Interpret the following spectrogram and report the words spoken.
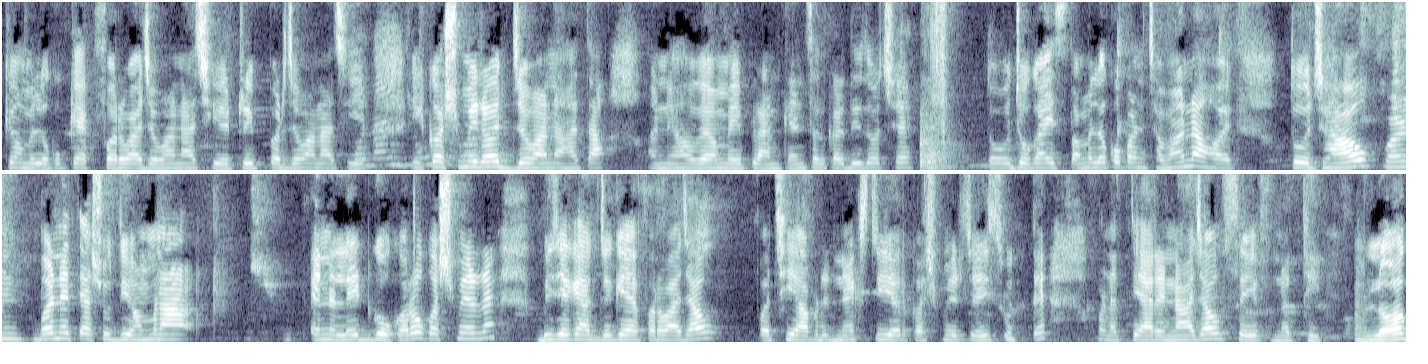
કે અમે લોકો ક્યાંક ફરવા જવાના છીએ ટ્રીપ પર જવાના છીએ. એ કાશ્મીર જ જવાના હતા અને હવે અમે એ પ્લાન કેન્સલ કરી દીધો છે. તો જો ગાઈસ તમે લોકો પણ જવાના હોય તો જાઓ પણ બને ત્યાં સુધી હમણાં એને લેટ ગો કરો કાશ્મીરને. બીજે ક્યાંક જગ્યાએ ફરવા જાઓ. પછી આપણે નેક્સ્ટ યર કાશ્મીર જઈશું જ તે. પણ અત્યારે ના જાઓ સેફ નથી. વ્લોગ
